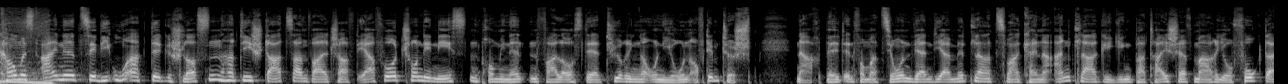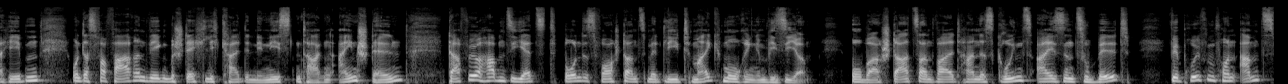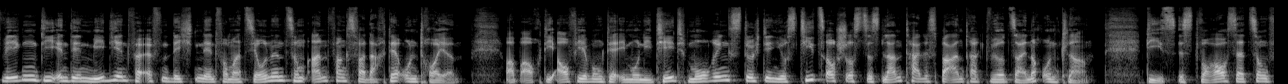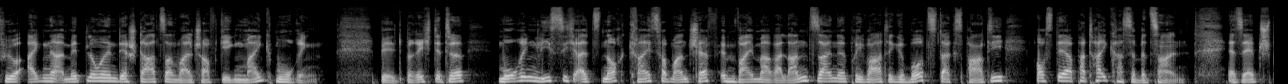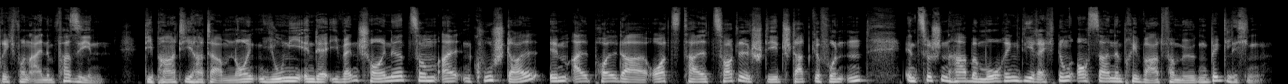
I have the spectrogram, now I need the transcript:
Kaum ist eine CDU-Akte geschlossen, hat die Staatsanwaltschaft Erfurt schon den nächsten prominenten Fall aus der Thüringer Union auf dem Tisch. Nach Bildinformationen werden die Ermittler zwar keine Anklage gegen Parteichef Mario Vogt erheben und das Verfahren wegen Bestechlichkeit in den nächsten Tagen einstellen, dafür haben sie jetzt Bundesvorstandsmitglied Mike Moring im Visier. Oberstaatsanwalt Hannes Grünseisen zu Bild. Wir prüfen von Amts wegen die in den Medien veröffentlichten Informationen zum Anfangsverdacht der Untreue. Ob auch die Aufhebung der Immunität Morings durch den Justizausschuss des Landtages beantragt wird, sei noch unklar. Dies ist Voraussetzung für eigene Ermittlungen der Staatsanwaltschaft gegen Mike Moring. Bild berichtete, Moring ließ sich als noch Kreisverbandchef im Weimarer Land seine private Geburtstagsparty aus der Parteikasse bezahlen. Er selbst spricht von einem Versehen. Die Party hatte am 9. Juni in der Eventscheune zum alten Kuhstall im Alpolder Ortsteil Zottelstedt stattgefunden. Inzwischen habe Moring die Rechnung aus seinem Privatvermögen beglichen.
